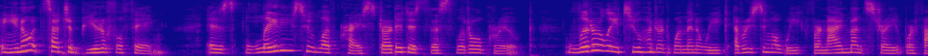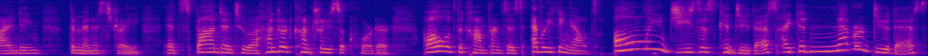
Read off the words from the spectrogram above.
And you know what's such a beautiful thing is ladies who love christ started as this little group. Literally 200 women a week every single week for nine months straight were finding the ministry. It spawned into 100 countries a quarter all of the conferences everything else. Only jesus can do this. I could never do this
